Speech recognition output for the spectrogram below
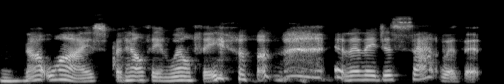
not wise, but healthy and wealthy. and then they just sat with it.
